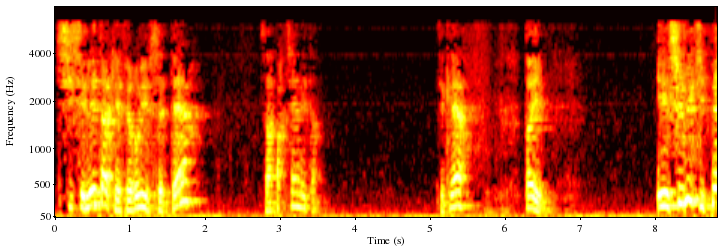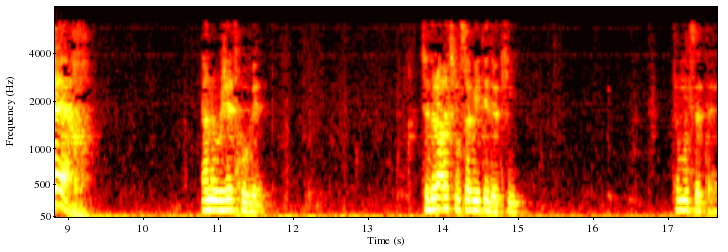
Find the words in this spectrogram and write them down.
si c'est l'État qui a fait revivre cette terre, ça appartient à l'État. C'est clair? Et celui qui perd un objet trouvé, c'est de la responsabilité de qui? Tout le monde s'était.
